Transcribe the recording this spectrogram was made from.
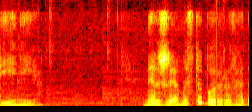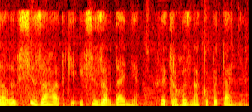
лінія. Невже ми з тобою розгадали всі загадки і всі завдання хитрого знаку питання?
